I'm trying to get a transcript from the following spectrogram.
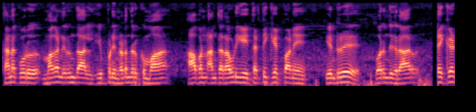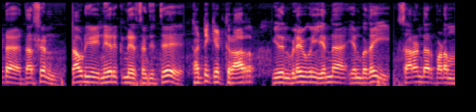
தனக்கு ஒரு மகன் இருந்தால் இப்படி நடந்திருக்குமா? அவன் அந்த ரவுடியை தட்டி கேட்பானே என்று வருந்துகிறார். இதை கேட்ட தர்ஷன் ரவுடியை நேருக்கு நேர் சந்தித்து தட்டி கேட்கிறார் இதன் விளைவுகள் என்ன என்பதை சரண்டர் படம்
